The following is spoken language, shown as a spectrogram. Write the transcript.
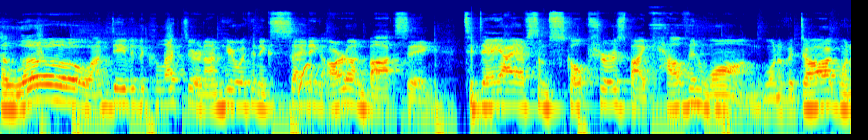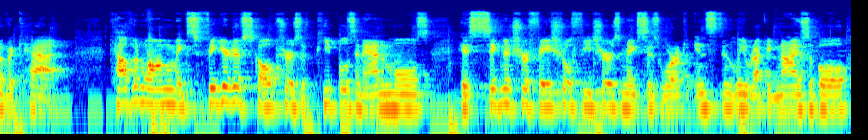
Hello, I'm David the Collector and I'm here with an exciting art unboxing. Today I have some sculptures by Calvin Wong, one of a dog, one of a cat. Calvin Wong makes figurative sculptures of peoples and animals. His signature facial features makes his work instantly recognizable.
